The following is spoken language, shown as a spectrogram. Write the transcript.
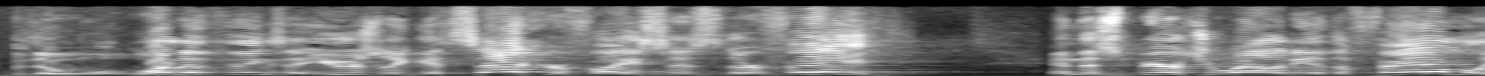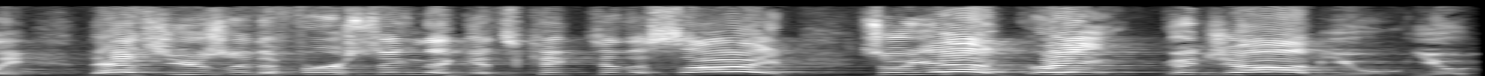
the, one of the things that usually gets sacrificed is their faith and the spirituality of the family. That's usually the first thing that gets kicked to the side. So yeah, great, good job. You you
